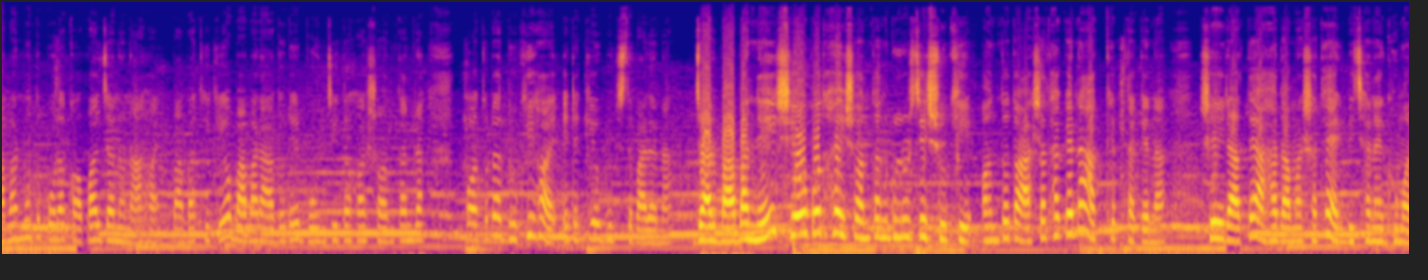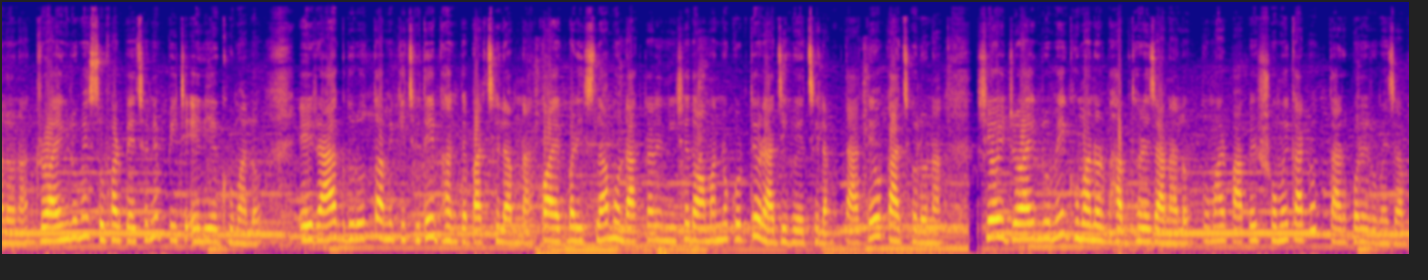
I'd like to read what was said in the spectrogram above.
আমার মতো পোড়া কপাল যেন না হয়। বাবা থেকেও বাবার আদরে বঞ্চিত হওয়া সন্তানরা কতটা দুঃখী হয়, এটা কেউ বুঝতে পারে না। যার বাবা নেই, সেও বোধ হয় সন্তানগুলোর যে সুখী। অন্তত আশা থাকে না, আক্ষেপ থাকে না। সেই রাতে আহাদ আমার সাথে এক বিছানায় ঘুমালো না। ড্রয়িং রুমে সোফার পেছনে পিঠ এলিয়ে ঘুমালো। এই রাগ দূরত্ব আমি কিছুতেই ভাঙতে পারছিলাম না। কয়েকবার ইসলাম ও ডাক্তারের নিষেধ অমান্য করতেও রাজি হয়েছিলাম। তাতেও কাজ হলো না। সে ওই ড্রয়িং রুমেই ঘুমানোর ভাব ধরে জানালো, তোমার পাপের সময় কাটুক, তারপরে রুমে যাব।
